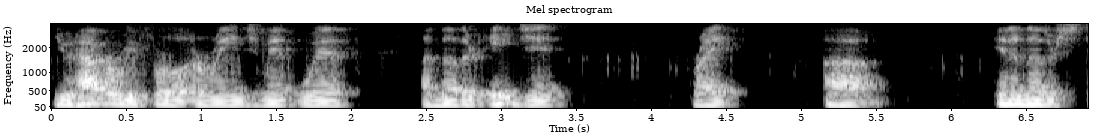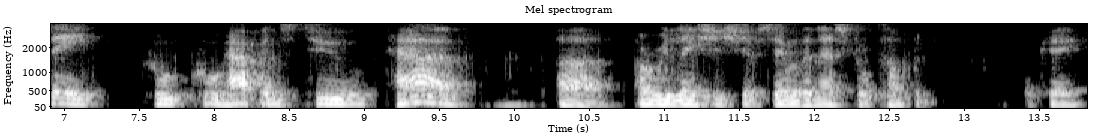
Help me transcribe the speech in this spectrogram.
you have a referral arrangement with another agent, right, uh, in another state who who happens to have uh, a relationship, say, with an escrow company, okay,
